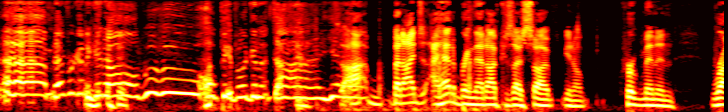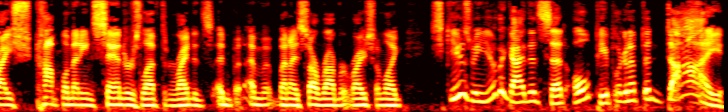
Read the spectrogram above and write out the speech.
Ah, I'm never going to get old. Woohoo! Old people are going to die. Yeah. So I, but I, just- I had to bring that up because I saw you know Krugman and Reich complimenting Sanders left and right. And, but when I saw Robert Reich, I'm like, excuse me, you're the guy that said old people are going to have to die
